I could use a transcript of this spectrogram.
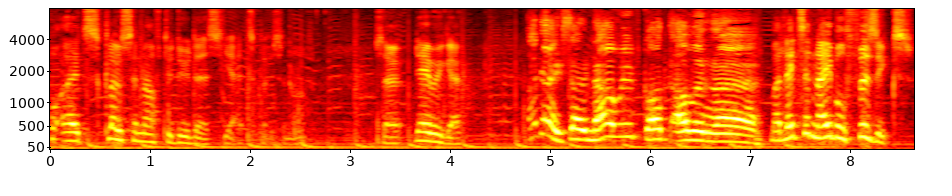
uh, it's close enough to do this. Yeah, it's close enough. So there we go. Okay, so now we've got our. Uh, But let's enable physics.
